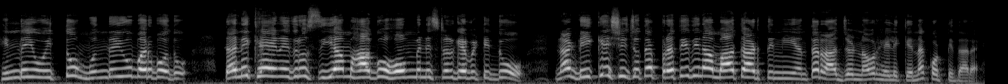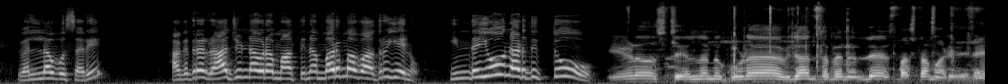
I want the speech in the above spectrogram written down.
ಹಿಂದೆಯೂ ಇತ್ತು, ಮುಂದೆಯೂ ಬರ್ಬೋದು. ತನಿಖೆ ಏನಿದ್ರು ಸಿಎಂ ಹಾಗೂ ಹೋಮ್ ಮಿನಿಸ್ಟರ್ಗೆ ಬಿಟ್ಟಿದ್ದು. ನಾನು ಡಿ ಕೆ ಶಿ ಜೊತೆ ಪ್ರತಿದಿನ ಮಾತಾಡ್ತೀನಿ ಅಂತ ರಾಜಣ್ಣ ಅವ್ರ ಹೇಳಿಕೆಯನ್ನ ಕೊಟ್ಟಿದ್ದಾರೆ. ಇವೆಲ್ಲವೂ ಸರಿ? ಹಾಗಾದ್ರೆ ರಾಜಣ್ಣ ಅವರ ಮಾತಿನ ಮರ್ಮವಾದ್ರೂ ಏನು? ಹಿಂದೆಯೂ ನಡೆದಿತ್ತು. ಹೇಳೋಷ್ಟು ಎಲ್ಲನೂ ಕೂಡ ವಿಧಾನಸಭೆನಲ್ಲೇ ಸ್ಪಷ್ಟ ಮಾಡಿದ್ದೀನಿ.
